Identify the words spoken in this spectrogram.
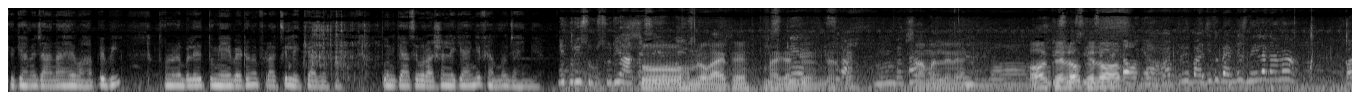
क्योंकि हमें जाना है वहाँ पे भी। तो उन्होंने बोले तुम यहीं बैठो मैं फटाक से लेके आ जाता तो उनके यहाँ से वो राशन लेके आएँगे फिर हम लोग जाएँगे। पूरी सुरसुरी तो हम लोग आए थे भाईजान के घर पे। हम्म, सामान लेने। और खेलो खेलो। और बाजी तो बैंडेज नहीं लगाना तो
